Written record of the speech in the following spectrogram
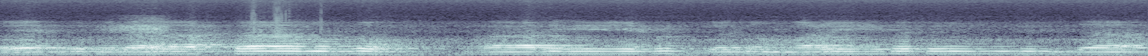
ويثبت لها أحكام الظهر. هذه حجة ضعيفة جدا.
